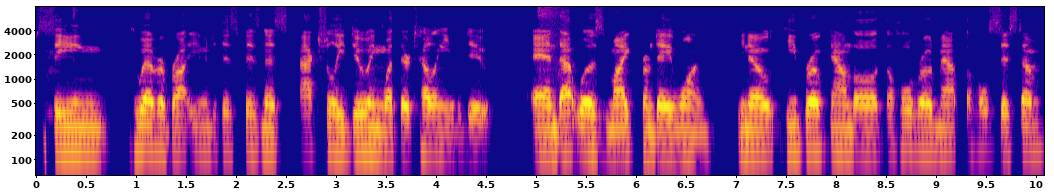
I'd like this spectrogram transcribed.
seeing whoever brought you into this business actually doing what they're telling you to do. And that was mike from day one. You know he broke down the, the whole roadmap the whole system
